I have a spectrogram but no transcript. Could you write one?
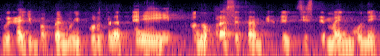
juega un papel muy importante y tú nombraste también el sistema inmune.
